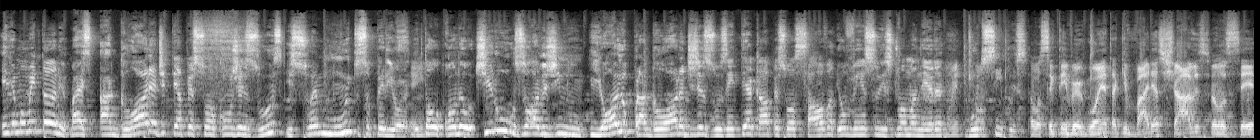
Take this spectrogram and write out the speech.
ele é momentâneo. Mas a glória de ter a pessoa com Jesus, isso é muito superior. Sim. Então, quando eu tiro os olhos de mim e olho pra glória de Jesus em ter aquela pessoa salva, eu venço isso de uma maneira Muito muito, simples. Então você que tem vergonha, tá aqui várias chaves pra você.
